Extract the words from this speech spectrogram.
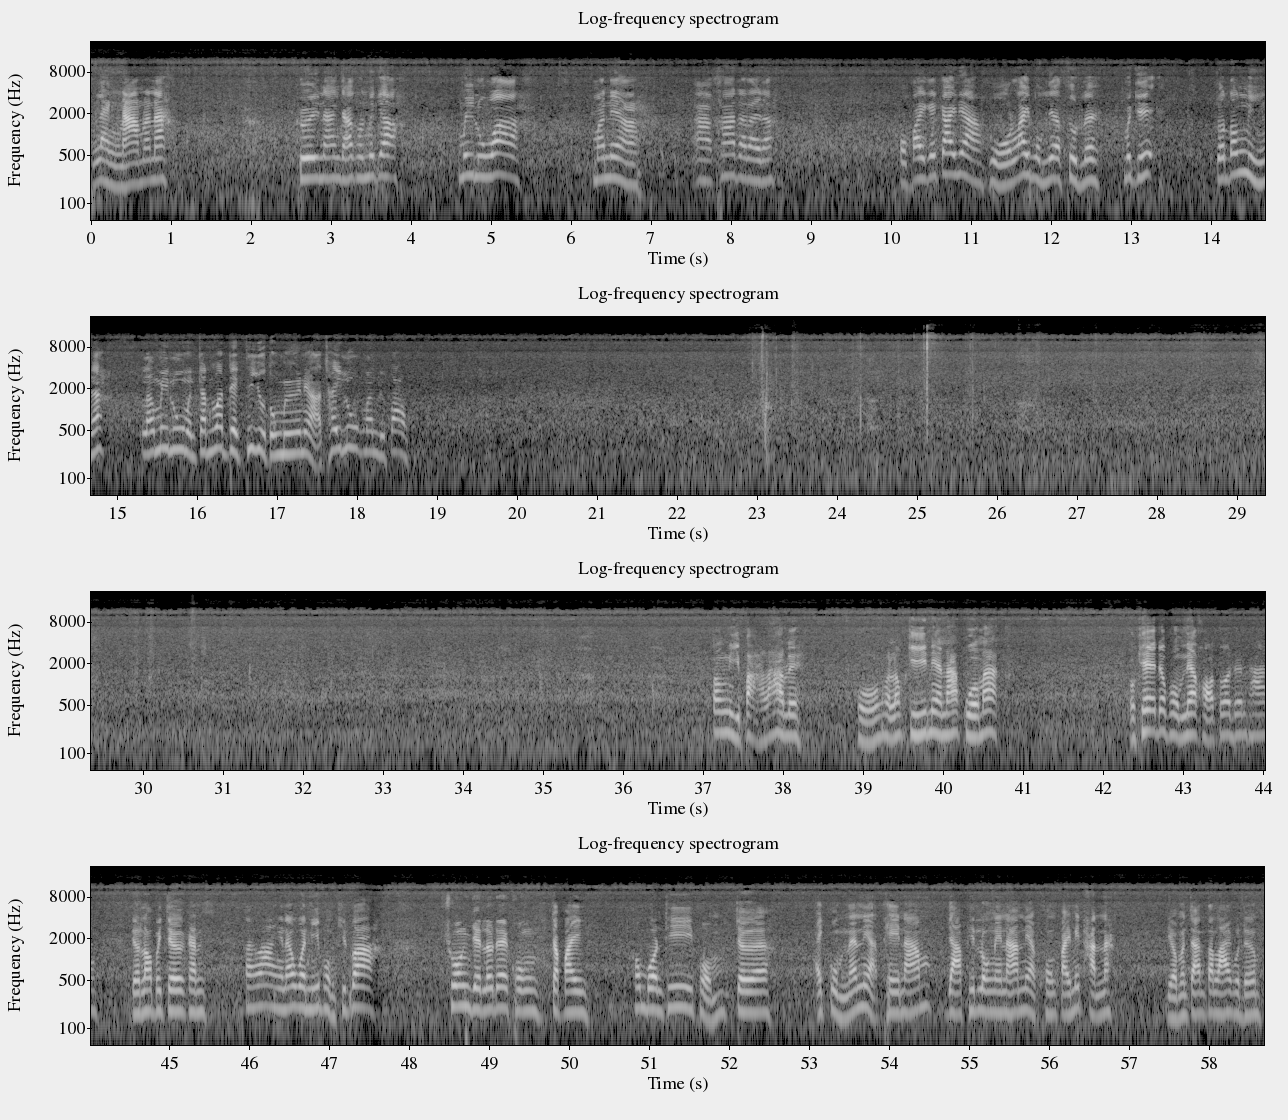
แหล่งน้ำแล้วนะ คือนางยักษ์คนเมื่อกี้ไม่รู้ว่ามันเนี่ยอาฆาตอะไรนะ ผมไปใกล้ๆเนี่ย โหไล่ผมเนี่ยสุดเลย เมื่อกี้ จนต้องหนีนะ แล้วไม่รู้เหมือนกันว่าเด็กที่อยู่ตรงมือเนี่ย ใช่ลูกมันหรือเปล่า ต้องหนีป่าลาบเลย โหแล้วกรีดเนี่ยน่ากลัวมาก โอเค เดี๋ยวผมเนี่ยขอตัวเดินทาง เดี๋ยวเราไปเจอกันข้างล่างนะ วันนี้ผมคิดว่าช่วงเย็นแล้วด้วยคงจะไปข้างบนที่ผมเจอไอ้กลุ่มนั้นเนี่ย เทน้ำยาพิษลงในน้ำเนี่ย คงไปไม่ทันนะ เดี๋ยวมันจะอันตรายกว่าเดิม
